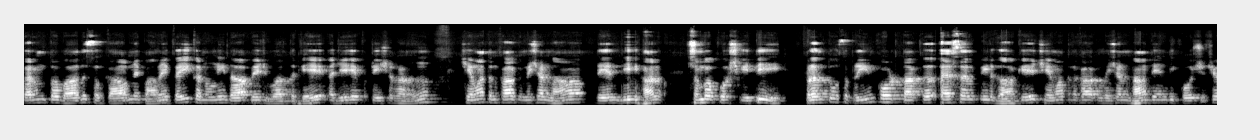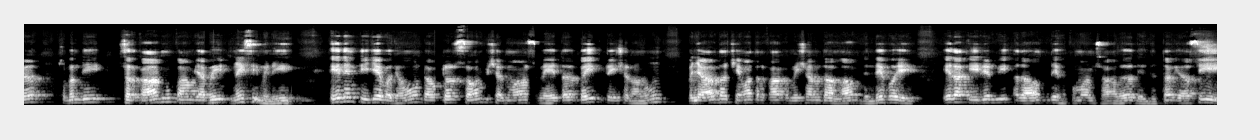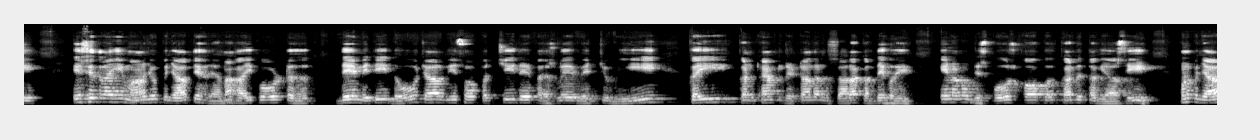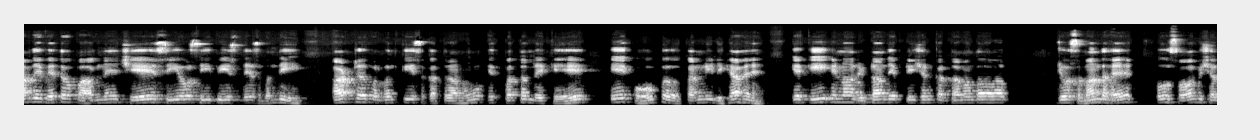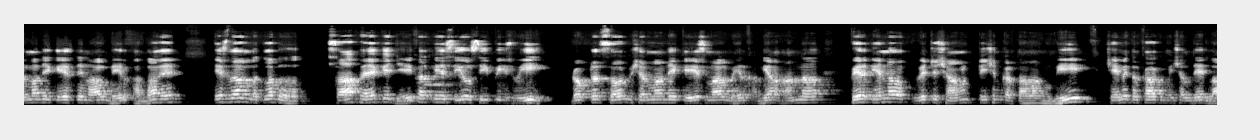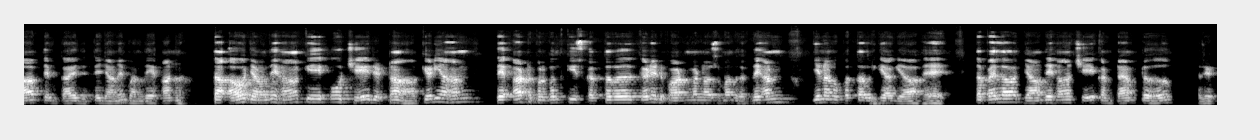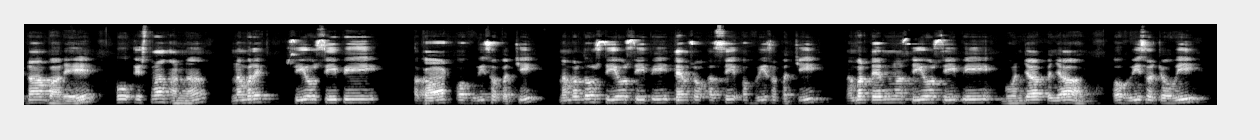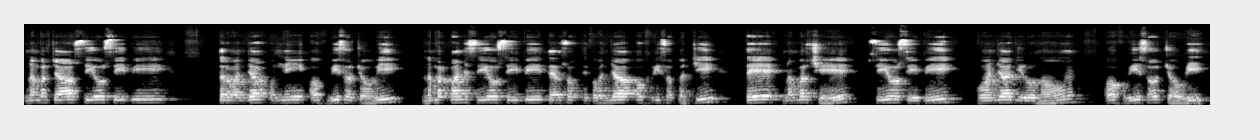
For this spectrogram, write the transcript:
ਕਰਨ ਤੋਂ ਬਾਅਦ ਸਰਕਾਰ ਨੇ ਭਾਵੇਂ ਕਈ ਕਾਨੂੰਨੀ ਦਾ ਪੇਸ਼ ਵਰਤ ਕੇ ਅਜਿਹੇ ਪਟੀਸ਼ਨਰਾਂ ਨੂੰ 6ਵਾਂ ਤਨਖਾਹ ਕਮਿਸ਼ਨ ਨਾ ਦੇਣ ਦੀ ਹਰ ਸੰਭਵ ਕੋਸ਼ਿਸ਼ ਕੀਤੀ, ਪਰੰਤੂ ਸੁਪਰੀਮ ਕੋਰਟ ਤੱਕ ਐਸਐਲਪੀ ਲਗਾ ਕੇ 6ਵਾਂ ਤਨਖਾਹ ਕਮਿਸ਼ਨ ਨਾ ਦੇਣ ਦੀ ਕੋਸ਼ਿਸ਼ ਸੰਬੰਧੀ ਸਰਕਾਰ ਨੂੰ ਕਾਮਯਾਬੀ ਨਹੀਂ ਸੀ ਮਿਲੀ। ਇਹਦੇ ਨਤੀਜੇ ਵਜੋਂ ਡਾਕਟਰ ਸੌਰਭ ਸ਼ਰਮਾ ਸਮੇਤ ਕਈ ਪਟੀਸ਼ਨਰਾਂ ਨੂੰ ਪੰਜਾਬ ਦਾ 6ਵਾਂ ਤਨਖਾਹ ਕਮਿਸ਼ਨ ਦਾ ਲਾਭ ਦਿੰਦੇ ਹੋਏ ਇਹਦਾ ਏਰੀਅਰ ਵੀ ਅਦਾਲਤ ਦੇ ਹੁਕਮਾਂ ਅਨੁਸਾਰ ਦੇ ਦਿੱਤਾ ਗਿਆ ਸੀ। ਇਸੇ ਤਰ੍ਹਾਂ ਹੀ ਮਾਨਯੋਗ ਪੰਜਾਬ ਤੇ ਹਰਿਆਣਾ ਹਾਈ ਕੋਰਟ ਦੇ ਮਿਤੀ 2/4/2025 ਦੇ ਫੈਸਲੇ ਵਿੱਚ ਵੀ ਕਈ ਕੰਟੈਂਪਟ ਰੇਟਾਂ ਦਾ ਨਿਸਤਾਰਾ ਕਰਦੇ ਹੋਏ ਇਹਨਾਂ ਨੂੰ ਡਿਸਪੋਜ਼ ਆਫ ਕਰ ਦਿੱਤਾ ਗਿਆ ਸੀ। ਹੁਣ ਪੰਜਾਬ ਦੇ ਵਿੱਤ ਵਿਭਾਗ ਨੇ 6 COCPs ਦੇ ਸੰਬੰਧੀ 8 ਪ੍ਰਬੰਧਕੀ ਸਕੱਤਰਾਂ ਨੂੰ ਇੱਕ ਪੱਤਰ ਲਿਖ ਕੇ ਇਹ ਘੋਖ ਕਰਨ ਲਈ ਲਿਖਿਆ ਹੈ ਕਿ ਕੀ ਇਹਨਾਂ ਰਿਟਾਂ ਦੇ ਪਟੀਸ਼ਨ ਕਰਤਾਵਾਂ ਦਾ ਜੋ ਸਬੰਧ ਹੈ, ਉਹ ਸੌਰਭ ਸ਼ਰਮਾ ਦੇ ਕੇਸ ਦੇ ਨਾਲ ਮੇਲ ਖਾਂਦਾ ਹੈ। ਇਸ ਦਾ ਮਤਲਬ ਸਾਫ਼ ਹੈ ਕਿ ਜੇਕਰ ਇਹ COCPs ਵੀ ਡਾਕਟਰ ਸੌਰਭ ਸ਼ਰਮਾ ਦੇ ਕੇਸ ਨਾਲ ਮੇਲ ਖਾਂਦੀਆਂ ਹਨ, ਫਿਰ ਇਹਨਾਂ ਵਿੱਚ ਸ਼ਾਮਲ ਪਟੀਸ਼ਨ ਕਰਤਾਵਾਂ ਨੂੰ ਵੀ 6ਵੇਂ ਤਨਖਾਹ ਕਮਿਸ਼ਨ ਦੇ ਲਾਭ ਤੇ ਬਕਾਏ ਦਿੱਤੇ ਜਾਣੇ ਬਣਦੇ ਹਨ। ਤਾਂ ਆਓ ਜਾਣਦੇ ਹਾਂ ਕਿ ਉਹ 6 ਰਿਟਾਂ ਕਿਹੜੀਆਂ ਹਨ ਤੇ 8 ਪ੍ਰਬੰਧਕੀ ਸਕੱਤਰ ਕਿਹੜੇ ਡਿਪਾਰਟਮੈਂਟ ਨਾਲ ਸੰਬੰਧ ਰੱਖਦੇ ਹਨ, ਜਿਨ੍ਹਾਂ ਨੂੰ ਪੱਤਰ ਲਿਖਿਆ ਗਿਆ ਹੈ। ਤਾਂ ਪਹਿਲਾਂ ਜਾਣਦੇ ਹਾਂ 6 ਕੰਟੈਂਪਟ ਰਿਟਾਂ ਬਾਰੇ। ਉਹ ਇਸ ਤਰ੍ਹਾਂ ਹਨ। Number 1 COCP 61 of 2025 number 2 COCP 380 of 2025 number 3 COCP 5250 of 2024 number 4 COCP 5319 of 2024 number 5 COCP 351 of 2025 ਤੇ ਨੰਬਰ 6 COCP 5209 of 2024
